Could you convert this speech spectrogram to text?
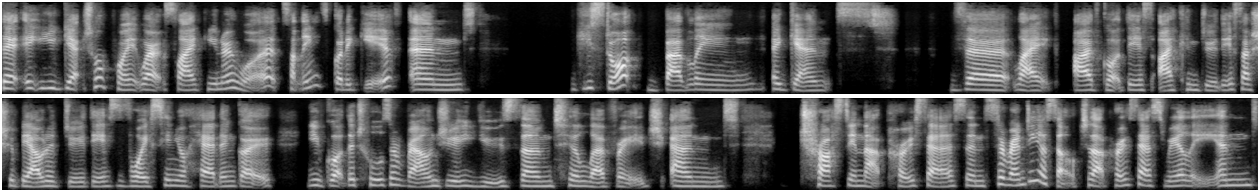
that it, you get to a point where it's like, you know what, something's got to give and you stop battling against the like, I've got this, I can do this, I should be able to do this voice in your head and go, you've got the tools around you, use them to leverage and trust in that process and surrender yourself to that process, really. And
